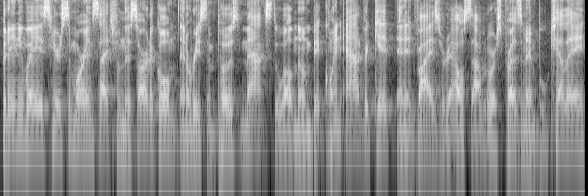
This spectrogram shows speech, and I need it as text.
But, anyways, here's some more insights from this article. In a recent post, Max, the well known Bitcoin advocate and advisor to El Salvador's president Bukele,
